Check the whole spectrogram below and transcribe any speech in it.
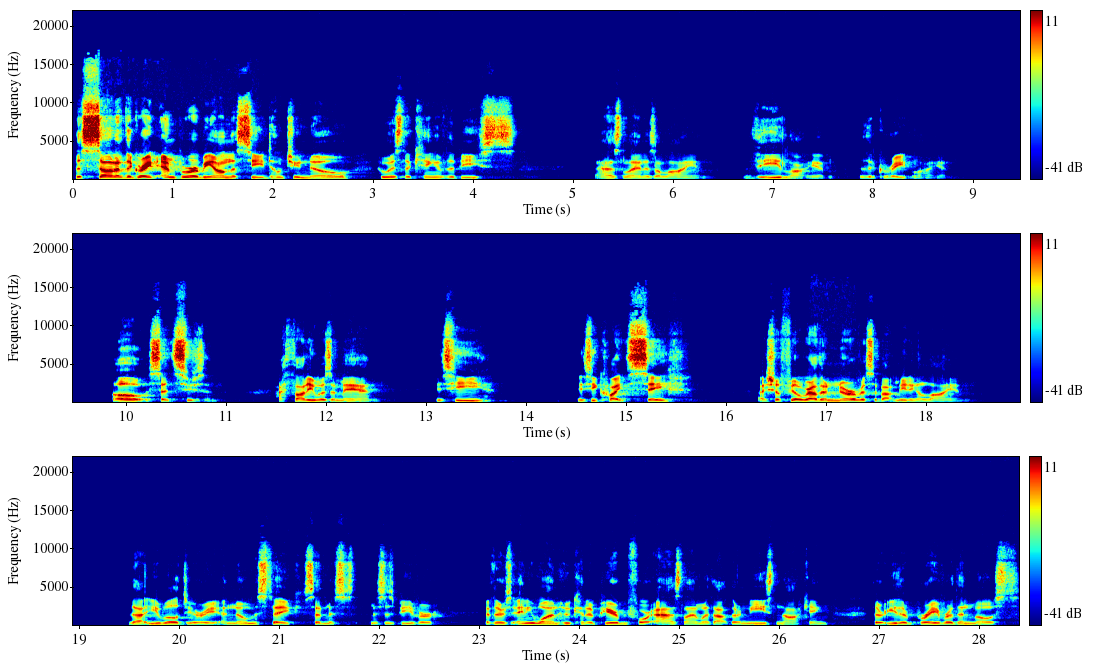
the son of the great emperor beyond the sea. Don't you know who is the king of the beasts? Aslan is a lion, the lion, the great lion. Oh, said Susan, I thought he was a man. Is he, is he quite safe? I shall feel rather nervous about meeting a lion. That you will, dearie, and no mistake, said Mrs. Mrs. Beaver. If there's anyone who can appear before Aslan without their knees knocking, they're either braver than most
